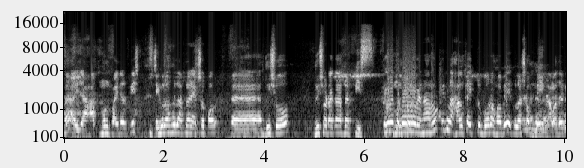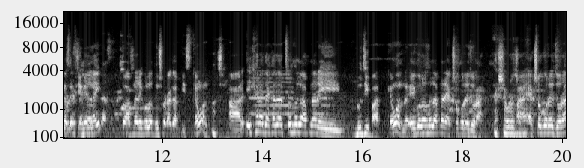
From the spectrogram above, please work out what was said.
হ্যাঁ এই যে হাফ মুন ফাইটার ফিশ এগুলো হলো আপনার একশো দুইশো দুইশো টাকা আপনার পিস এগুলো তো বড় হবে না আরও? এগুলো হালকা একটু বড় হবে এগুলো সব মেল আমাদের কাছে ফিমেল নাই। তো আপনার এগুলো দুশো টাকা পিস কেমন? আচ্ছা। আর এইখানে দেখা যাচ্ছে হলো আপনার এই লুজি পার কেমন? এগুলো হলো আপনার একশো করে জোড়া। একশো করে জোড়া। একশো করে জোড়া।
